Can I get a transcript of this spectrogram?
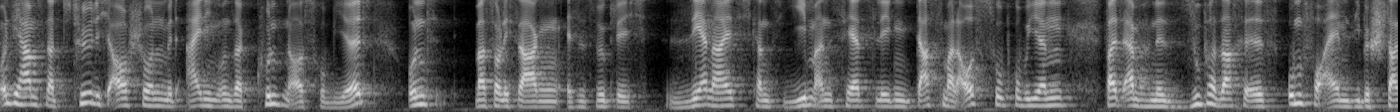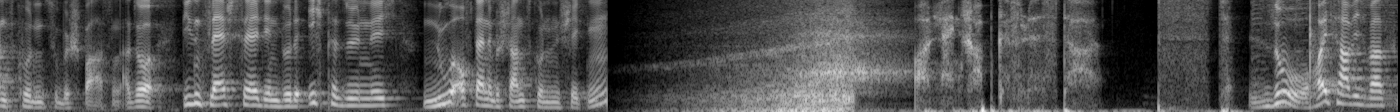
Und wir haben es natürlich auch schon mit einigen unserer Kunden ausprobiert. Und was soll ich sagen, es ist wirklich sehr nice. Ich kann es jedem ans Herz legen, das mal auszuprobieren, weil es einfach eine super Sache ist, um vor allem die Bestandskunden zu bespaßen. Also diesen Flash Sale, den würde ich persönlich nur auf deine Bestandskunden schicken. So, heute habe ich was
